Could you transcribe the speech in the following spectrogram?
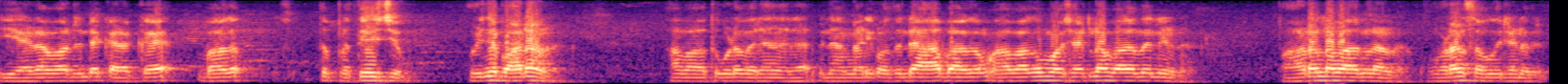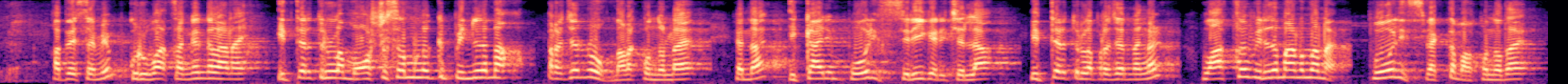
ഈ ഏഴാം വാർഡിന്റെ കിഴക്കേ ഭാഗത്ത് പ്രത്യേകിച്ചും ഒഴിഞ്ഞ പാടാണ്. ആ ഭാഗത്ത് കൂടെ വരാനല്ല പിന്നെ അങ്ങാടിക്കുളത്തിന്റെ ആ ഭാഗം ആ ഭാഗം മോശമായിട്ടുള്ള ഭാഗം തന്നെയാണ്. പാടുള്ള ഭാഗങ്ങളാണ്. ഓടാൻ സൗകര്യമാണ് ഇവർക്ക്. അതേസമയം കുറുവ സംഘങ്ങളാണ് ഇത്തരത്തിലുള്ള മോഷണശ്രമങ്ങൾക്ക് പിന്നിലെന്ന പ്രചരണവും നടക്കുന്നുണ്ട്. എന്നാൽ ഇക്കാര്യം പോലീസ് സ്ഥിരീകരിച്ചില്ല. ഇത്തരത്തിലുള്ള പ്രചരണങ്ങൾ വാസ്തവവിരുദ്ധമാണെന്നാണ് പോലീസ് വ്യക്തമാക്കുന്നത്.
